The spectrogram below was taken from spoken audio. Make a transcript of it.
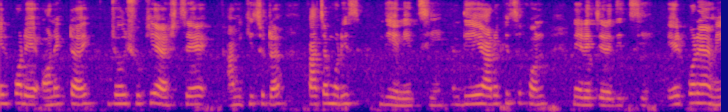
এরপরে অনেকটাই জল শুকিয়ে আসছে, আমি কিছুটা কাঁচামরিচ দিয়ে নিচ্ছি, দিয়ে আরও কিছুক্ষণ নেড়ে চেড়ে দিচ্ছি। এরপরে আমি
